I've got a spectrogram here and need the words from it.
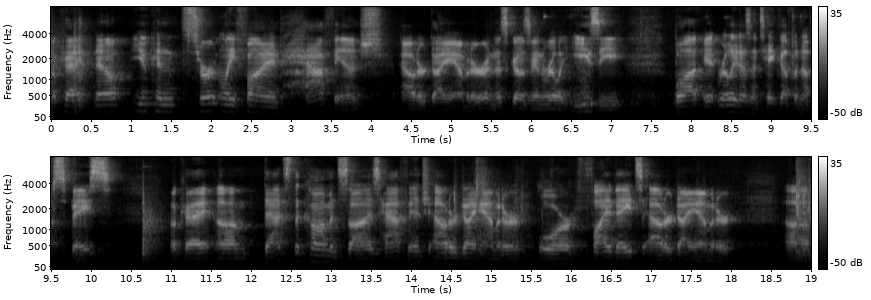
Okay, now you can certainly find half inch outer diameter, and this goes in really easy, but it really doesn't take up enough space Okay, um, that's the common size, half inch outer diameter or 5 eighths outer diameter. Um,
